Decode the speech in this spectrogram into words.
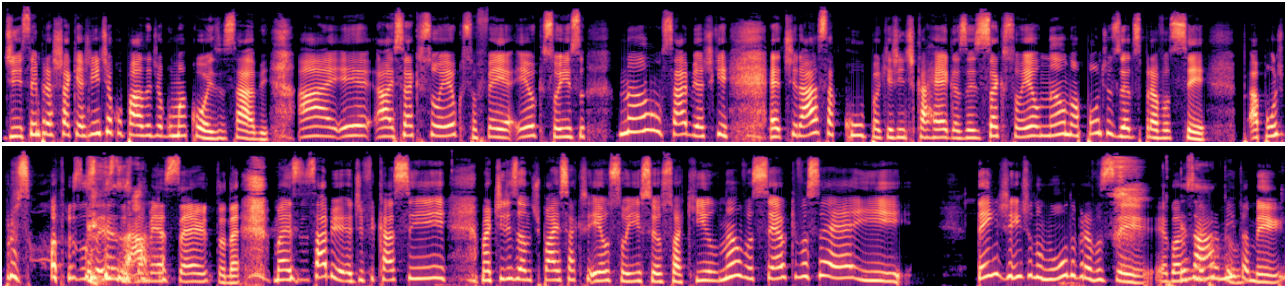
de sempre achar que a gente é culpada de alguma coisa, sabe? Ai, e, ai, será que sou eu que sou feia? Eu que sou isso? Não, sabe? Acho que é tirar essa culpa que a gente carrega, às vezes, será que sou eu? Não, não aponte os dedos para você. Aponte pros outros, não sei se isso também é certo, né? Mas, sabe, de ficar se martirizando, tipo, ai, será que eu sou isso, eu sou aquilo? Não, você é o que você é e tem gente no mundo para você. Agora Exato. pra mim também.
